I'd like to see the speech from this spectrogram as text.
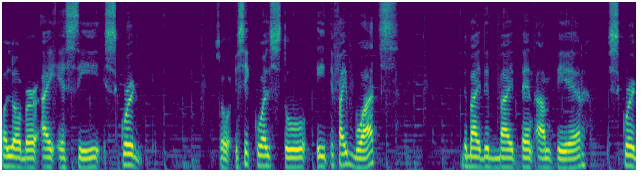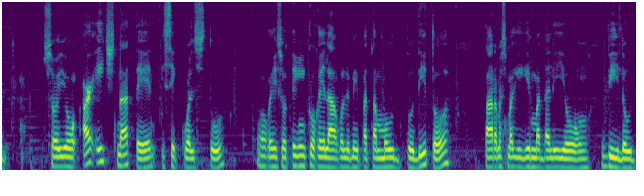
all over ISC squared. So, is equals to 85 watts divided by 10 ampere squared. So, yung RH natin is equals to, okay, so tingin ko kailangan ko lumipat ng mode 2 dito para mas magiging madali yung V-load.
